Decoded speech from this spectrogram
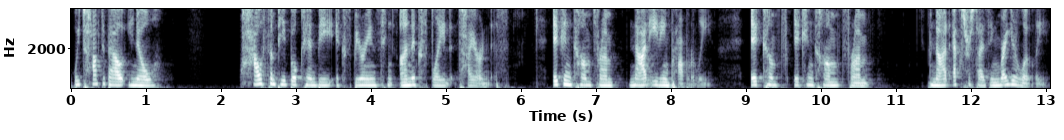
We talked about, you know, how some people can be experiencing unexplained tiredness. It can come from not eating properly. It, com- it can come from not exercising regularly.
